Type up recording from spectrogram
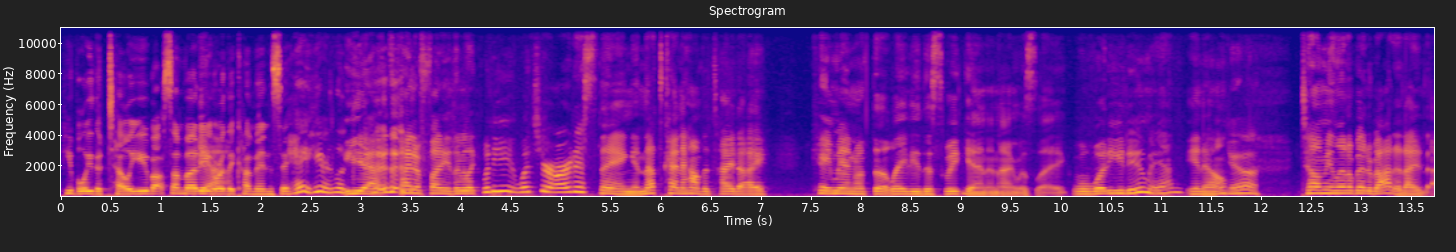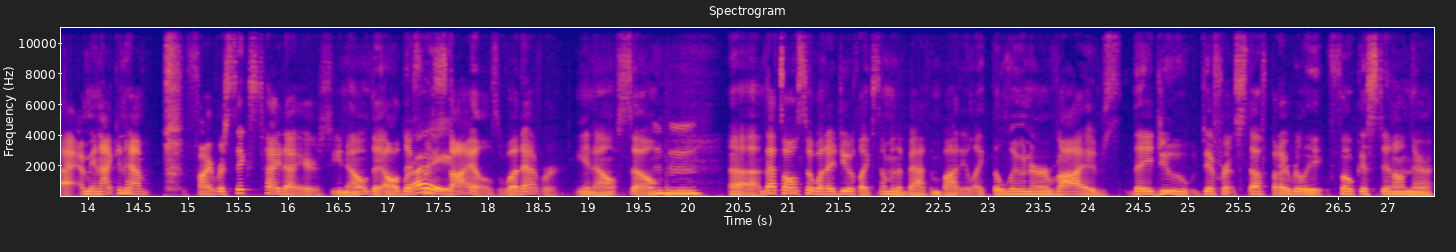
People either tell you about somebody Yeah. or they come in and say, "Hey, here, look." Yeah, it's kind of funny. They're like, "What do you? What's your artist thing?" And that's kind of how the tie dye came in with the lady this weekend. And I was like, "Well, what do you do, man? You know? yeah. Tell me a little bit about it. I, I, I mean, I can have five or six tie dyers. You know, they all different Right. styles, whatever. You know, so. Uh, that's also what I do with like some of the Bath and Body, like the Lunar Vibes. They do different stuff, but I really focused in on their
